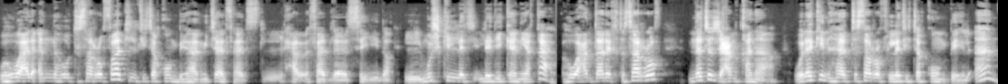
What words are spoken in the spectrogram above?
وهو على أنه التصرفات التي تقوم بها مثال في هذه السيدة المشكل الذي كان يقع هو عن طريق تصرف نتج عن قناعة. ولكن هذا التصرف التي تقوم به الآن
